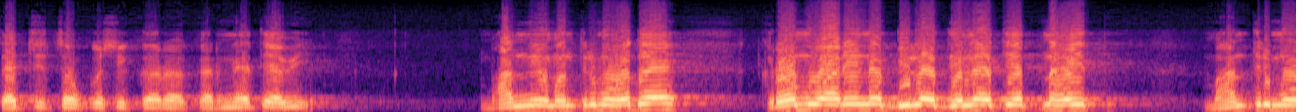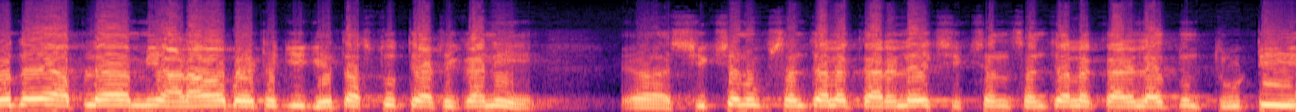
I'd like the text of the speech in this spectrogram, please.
त्याची चौकशी कर- करण्यात यावी. माननीय मंत्री महोदय क्रमवारीनं बिलं देण्यात येत नाहीत. मंत्री महोदय आपल्या मी आढावा बैठकी घेत असतो त्या ठिकाणी शिक्षण उपसंचालक कार्यालय शिक्षण संचालक कार्यालयातून त्रुटी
